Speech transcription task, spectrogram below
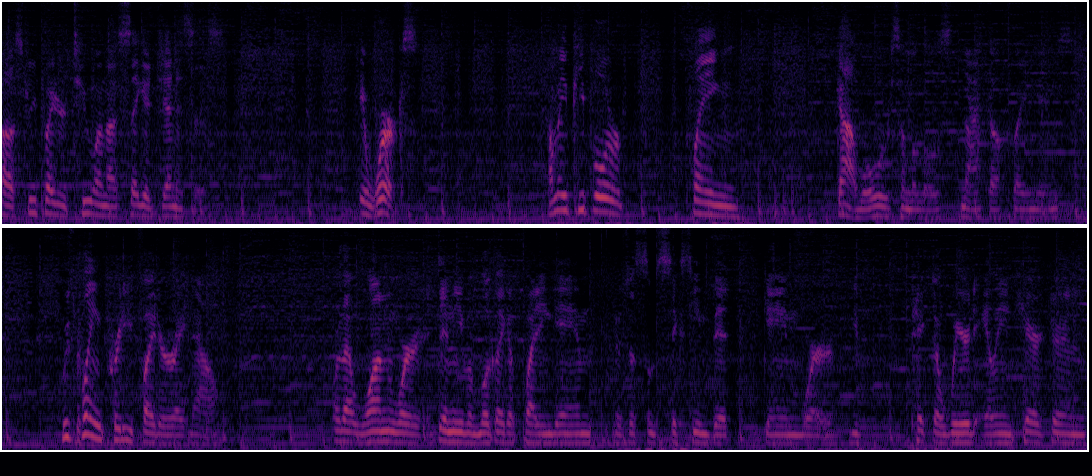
uh, Street Fighter 2 on the Sega Genesis. It works. How many people are playing? God, what were some of those knockoff fighting games? Who's playing Pretty Fighter right now? Or that one where it didn't even look like a fighting game. It was just some 16-bit game where you picked a weird alien character and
